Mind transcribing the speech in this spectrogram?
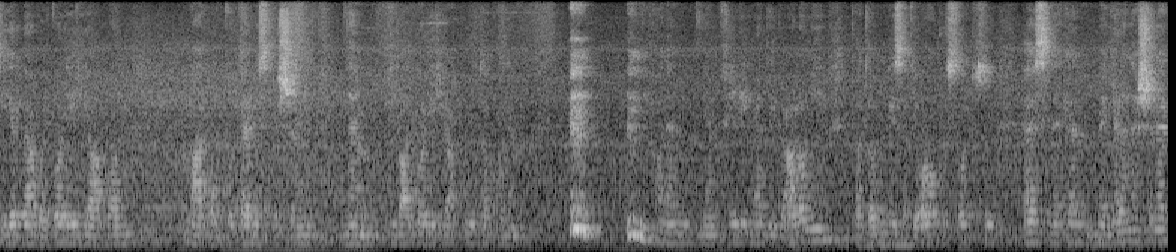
térben vagy galériában, már akkor természetesen nem privát galériák voltak, hanem, félig meddig állami, tehát a művészeti alaphoz tartozó helyszíneken megjelenessenek.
